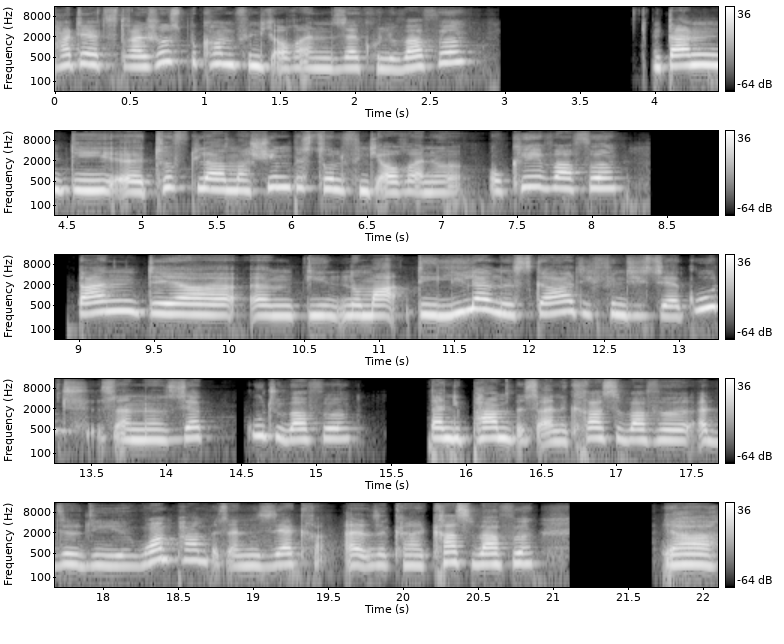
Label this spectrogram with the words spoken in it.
hat jetzt drei Schuss bekommen, finde ich auch eine sehr coole Waffe. Dann die äh, Tüftler Maschinenpistole finde ich auch eine okay Waffe. Dann der, ähm, die, normal, die lilane Scar, die finde ich sehr gut. Ist eine sehr gute Waffe. Dann die Pump ist eine krasse Waffe. Also die One Pump ist eine sehr also krasse Waffe. Ja,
